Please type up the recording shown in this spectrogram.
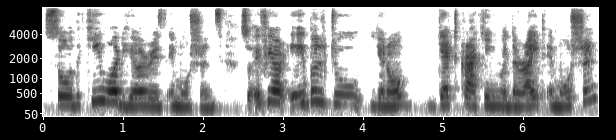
so the key word here is emotions so if you're able to you know get cracking with the right emotion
